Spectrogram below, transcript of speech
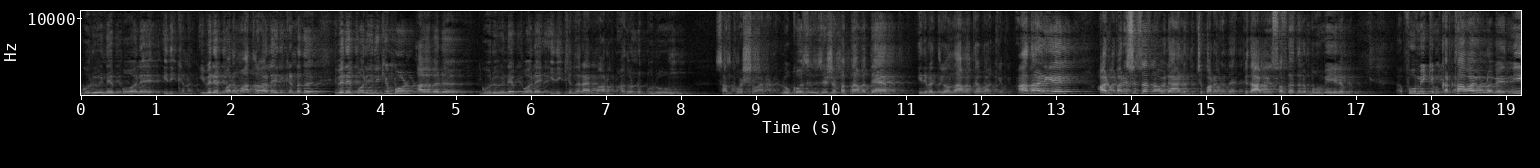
ഗുരുവിനെ പോലെ ഇരിക്കണം. ഇവരെ പോലെ മാത്രമല്ല ഇരിക്കേണ്ടത്. ഇവരെ പോലെ ഇരിക്കുമ്പോൾ അവർ ഗുരുവിനെ പോലെ ഇരിക്കുന്നവരായി മാറും. അതുകൊണ്ട് ഗുരുവും സന്തോഷവാനാണ്. ലൂക്കോസിന് ശേഷം പത്താം അധ്യായം ഇരുപത്തി ഒന്നാമത്തെ വാക്യം. ആ നാഴികയിൽ അവൻ പരിശുദ്ധാത്മാവിൽ ആനന്ദിച്ചു പറഞ്ഞത് പിതാവിന് സ്വർഗത്തിലും ഭൂമിയിലും ഭൂമിക്കും കർത്താവായുള്ളവയെ നീ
